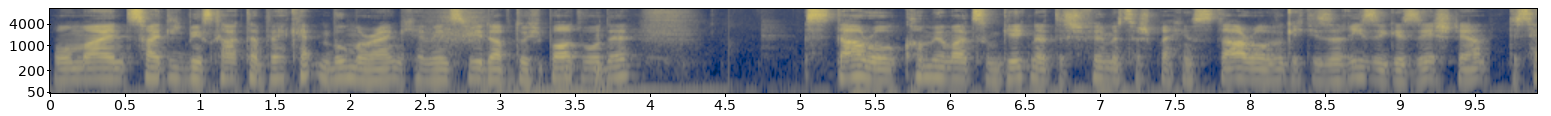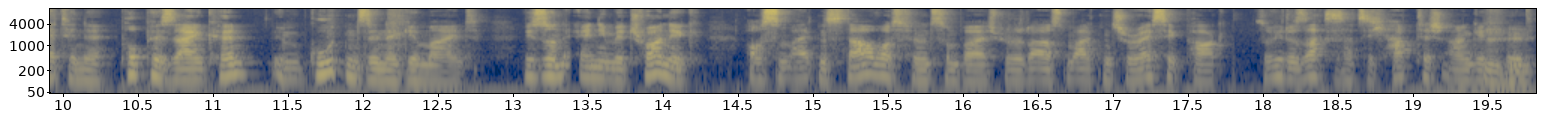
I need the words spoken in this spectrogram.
wo mein zweitlieblingscharakter Captain Boomerang, ich erwähne es wieder, durchbohrt wurde. Starro, kommen wir mal zum Gegner des Filmes zu sprechen. Starro, wirklich dieser riesige Seestern, das hätte eine Puppe sein können, im guten Sinne gemeint. Wie so ein Animatronic aus dem alten Star Wars Film zum Beispiel oder aus dem alten Jurassic Park. So wie du sagst, es hat sich haptisch angefühlt.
